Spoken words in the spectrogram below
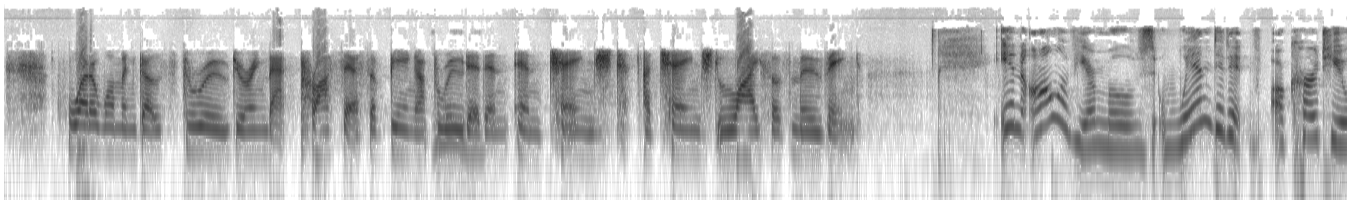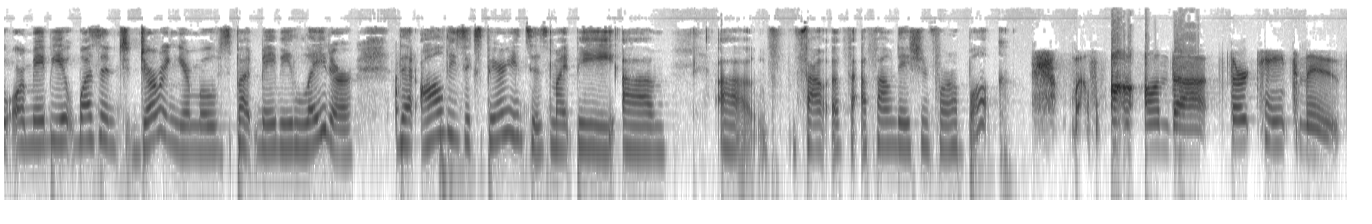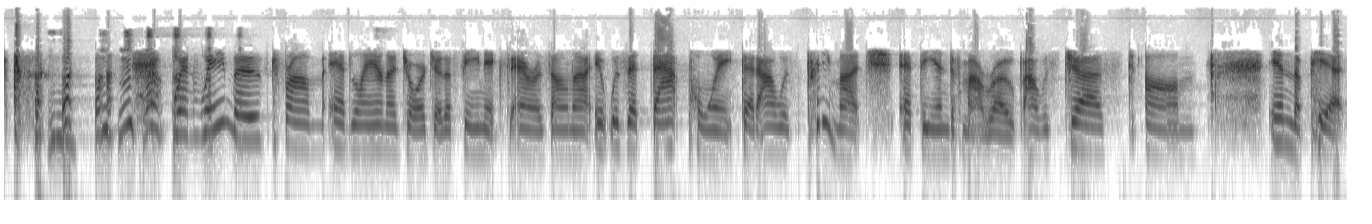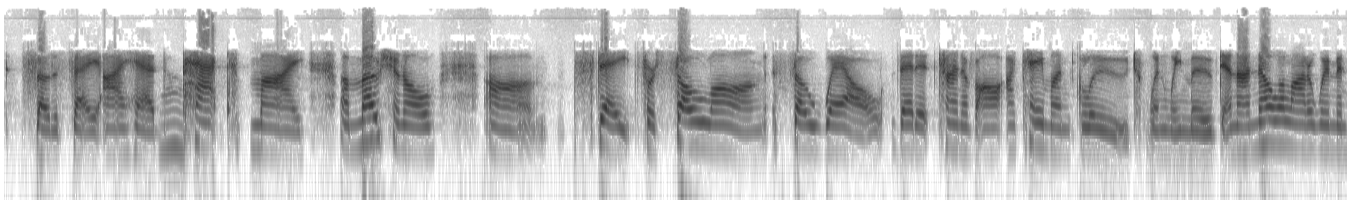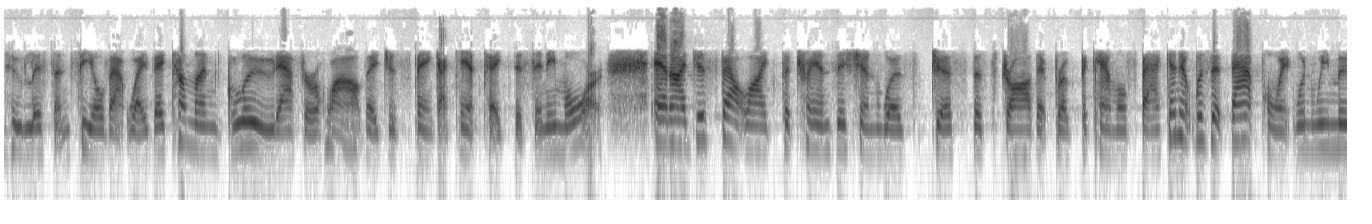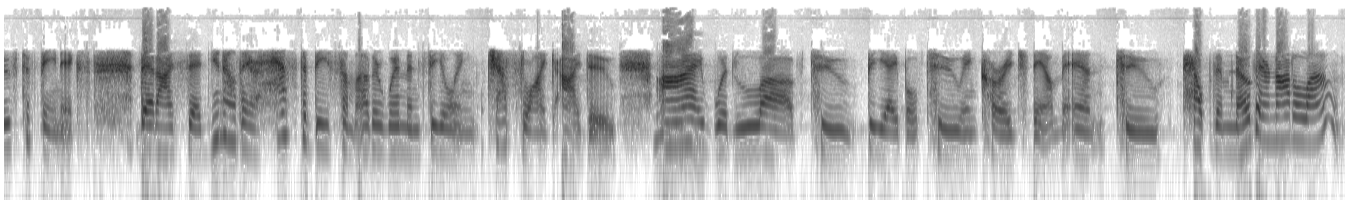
what a woman goes through during that process of being uprooted and and changed a changed life of moving. In all of your moves, when did it occur to you, or maybe it wasn't during your moves, but maybe later, that all these experiences might be um, uh, fo- a foundation for a book? well, uh, on the 13th move. when we moved from Atlanta, Georgia to Phoenix, Arizona, it was at that point that I was pretty much at the end of my rope. I was just um in the pit, so to say. I had packed my emotional um state for so long so well that it kind of all I came unglued when we moved. And I know a lot of women who listen feel that way. They come unglued after a while. They just think I can't take this anymore. And I just felt like the transition was just the straw that broke the camel's back. And it was at that point when we moved to Phoenix that I said you know there has to be some other women feeling just like I do I would love to be able to encourage them and to help them know they're not alone.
